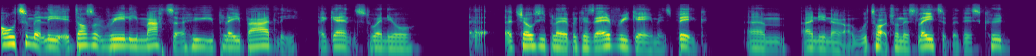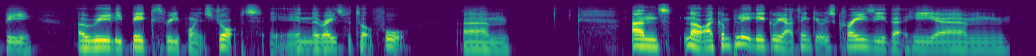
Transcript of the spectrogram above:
ultimately, it doesn't really matter who you play badly against when you're a, Chelsea player because every game is big. Um, and you know we'll touch on this later, but this could be a really big three points dropped in the race for top four. Um, and no, I completely agree. I think it was crazy that he um,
